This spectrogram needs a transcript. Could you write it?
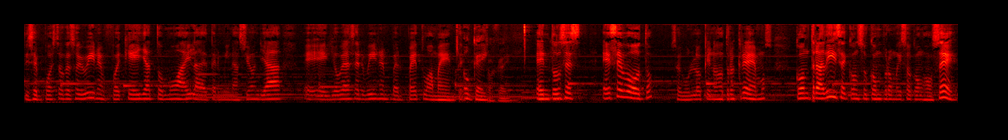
dice, puesto que soy virgen, fue que ella tomó ahí la determinación, ya eh, eh, yo voy a ser virgen perpetuamente. Ok. Ok. Entonces, ese voto, según lo que nosotros creemos, contradice con su compromiso con José,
